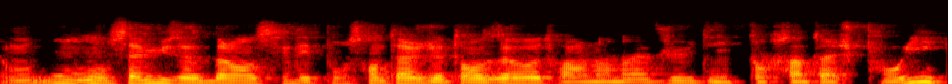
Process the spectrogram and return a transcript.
on on s'amuse à se balancer des pourcentages de temps à autre. Alors, on en a vu des pourcentages pourris,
